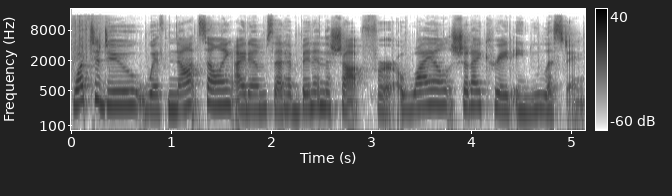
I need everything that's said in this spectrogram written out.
What to do with not selling items that have been in the shop for a while should I create a new listing?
